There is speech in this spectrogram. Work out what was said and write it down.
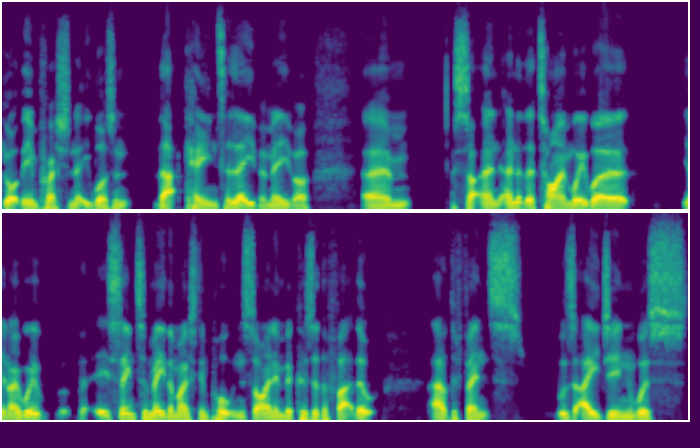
got the impression that he wasn't that keen to leave him either. Um, so and, and at the time we were, you know, we it seemed to me the most important signing because of the fact that our defence was aging, was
